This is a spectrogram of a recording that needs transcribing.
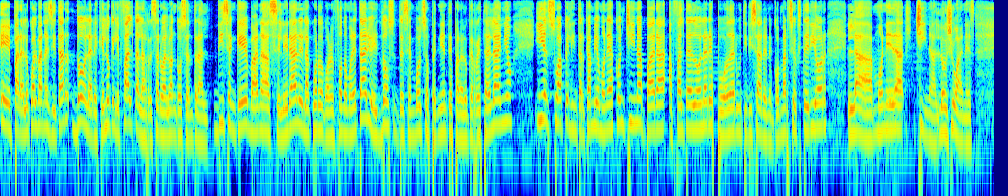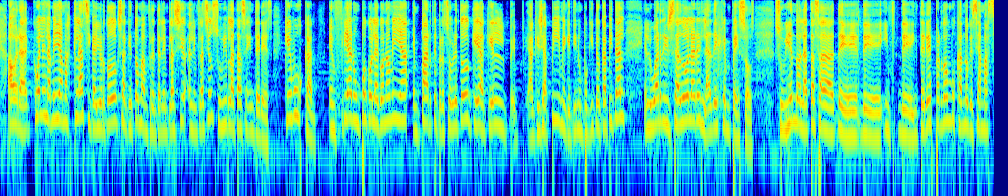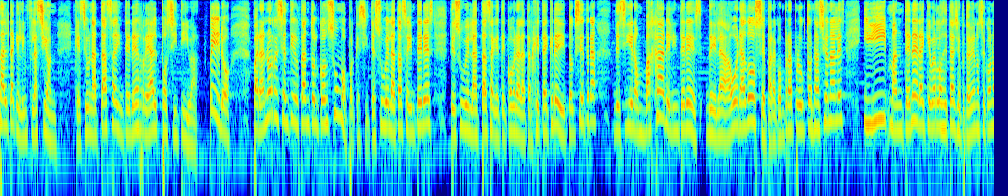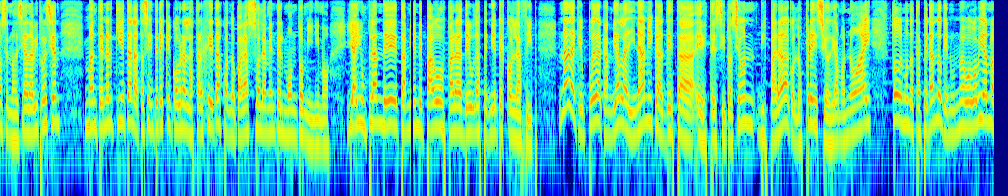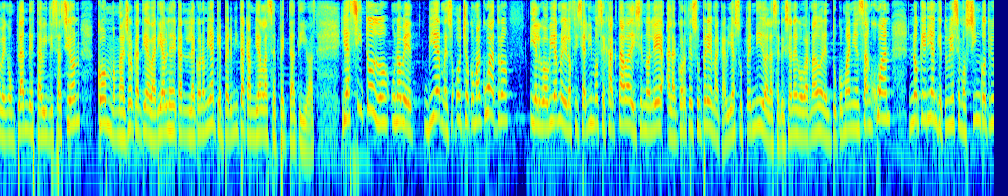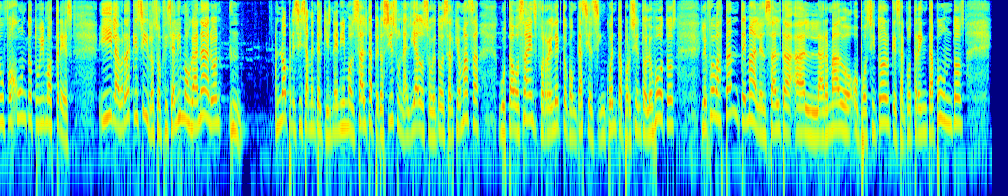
Eh, para lo cual van a necesitar dólares, que es lo que le falta a las reservas del Banco Central. Dicen que van a acelerar el acuerdo con el Fondo Monetario, hay dos desembolsos pendientes para lo que resta del año, y el swap, el intercambio de monedas con China para, a falta de dólares, poder utilizar en el comercio exterior la moneda china, los yuanes. Ahora, ¿cuál es la medida más clásica y ortodoxa que toman frente a la inflación? A la inflación subir la tasa de interés. ¿Qué buscan? enfriar un poco la economía, en parte, pero sobre todo que aquel, eh, aquella pyme que tiene un poquito de capital, en lugar de irse a dólares, la deje en pesos, subiendo la tasa de, de interés, perdón, buscando que sea más alta que la inflación, que sea una tasa de interés real positiva. Pero para no resentir tanto el consumo, porque si te sube la tasa de interés, te sube la tasa que te cobra la tarjeta de crédito, etcétera, decidieron bajar el interés de la hora 12 para comprar productos nacionales y mantener, hay que ver los detalles, porque todavía no se conocen, nos decía David recién, mantener quieta la tasa de interés que cobran las tarjetas cuando pagas solamente el monto mínimo. Y hay un plan de también de pagos para deudas pendientes con la FIP. Nada que pueda cambiar la dinámica de esta este, situación disparada con los precios, digamos, no hay, todo el mundo está esperando que en un nuevo gobierno venga un plan de estabilización con mayor cantidad de variables de la economía que permita cambiar las expectativas. Y así todo, uno ve viernes 8,4 y el gobierno y el oficialismo se jactaba diciéndole a la Corte Suprema que había suspendido a las elecciones de gobernador en Tucumán y en San Juan, no querían que tuviésemos cinco triunfos juntos, tuvimos tres. Y la verdad es que sí, los oficialismos ganaron. No precisamente el kirchnerismo en Salta, pero sí es un aliado sobre todo de Sergio Massa. Gustavo Sáenz fue reelecto con casi el 50% de los votos. Le fue bastante mal en Salta al armado opositor que sacó 30 puntos.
